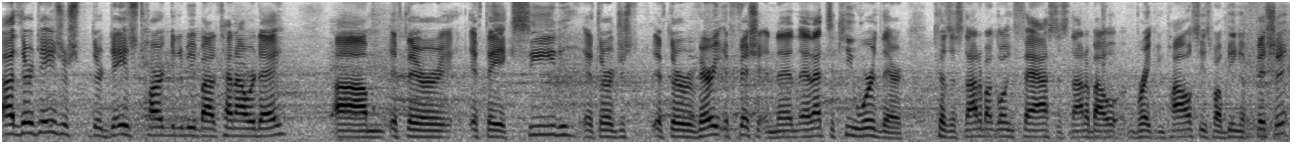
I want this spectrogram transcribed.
Uh, their days are their days targeted to be about a 10 hour day. Um, if they're if they exceed, if they're just if they're very efficient, and, and that's a key word there because it's not about going fast, it's not about breaking policy, it's about being efficient.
